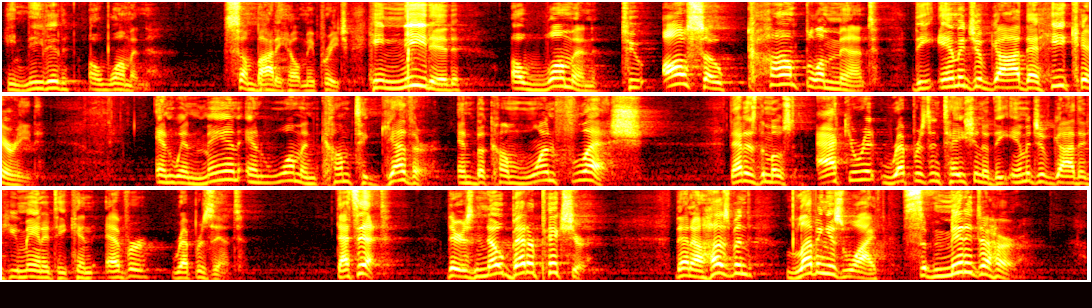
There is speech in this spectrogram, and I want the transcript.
He needed a woman. Somebody help me preach. He needed a woman to also complement the image of God that he carried. And when man and woman come together and become one flesh, that is the most accurate representation of the image of God that humanity can ever represent. That's it. There is no better picture than a husband loving his wife, submitted to her,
